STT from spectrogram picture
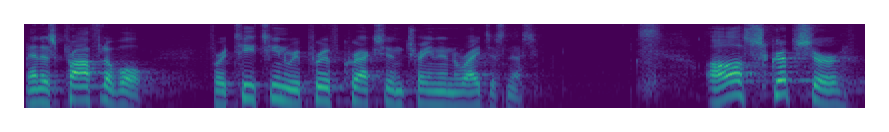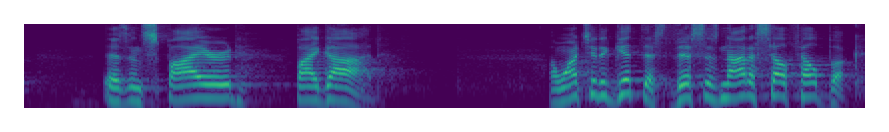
and is profitable for teaching, reproof, correction, training in righteousness. All scripture is inspired by God. I want you to get this. This is not a self help book.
